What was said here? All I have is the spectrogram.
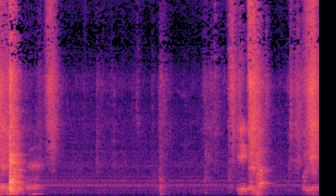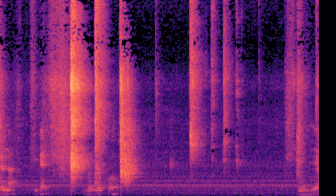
लगे होते हैं एक अंडा और एक अंडा ठीक है? मतलब उसको। दिया।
